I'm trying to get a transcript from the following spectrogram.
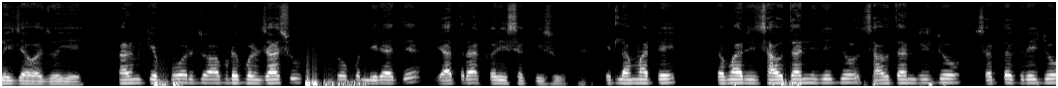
લઈ જવા જોઈએ. કારણ કે પોર જો આપણે પણ જાશું, તો પણ નિરાતે યાત્રા કરી શકીશું. એટલા માટે તમારી સાવધાની રહેજો, સાવધાન રહેજો, સતર્ક રહેજો.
